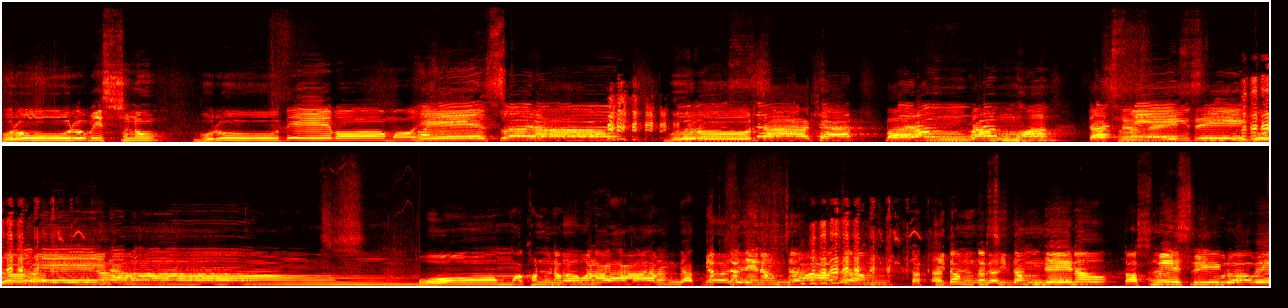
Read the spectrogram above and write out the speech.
গুরুর বিষ্ণু গুরুদেব মহেশ্বরা गुरुर्साक्षात् परं ब्रह्म तस्मै श्रीगुरवे नमः ॐ अखण्डमलाकारं व्याप्तजेनं चराचरं तत्थितं दर्शितं येन तस्मै श्रीगुरवे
